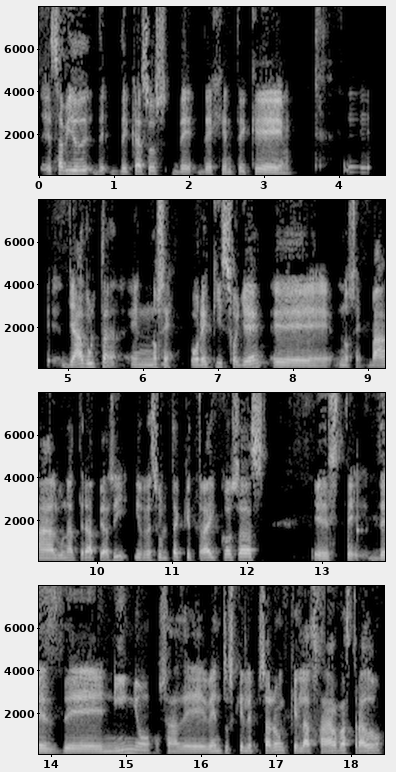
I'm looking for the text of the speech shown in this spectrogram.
he sabido de, casos de, gente que eh, ya adulta, en, no sé, por X o Y, eh, no sé, va a alguna terapia así y resulta que trae cosas este, desde niño, o sea, de eventos que le pasaron que las ha arrastrado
